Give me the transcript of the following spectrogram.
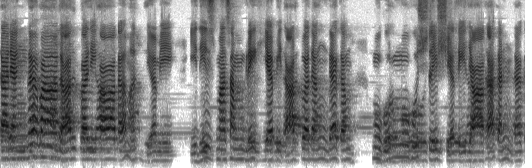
തരംഗപാദാത്പരിപാദമധ്യമേ ഇതി സ്മ സംഗൃഹ്യ പിതാത്വദംഗകം മുഹുർമുഹുശ്ലിഷ്യതി ജാതകണ്ഡക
